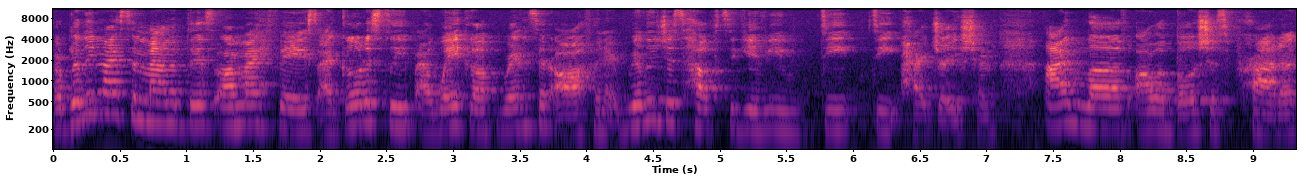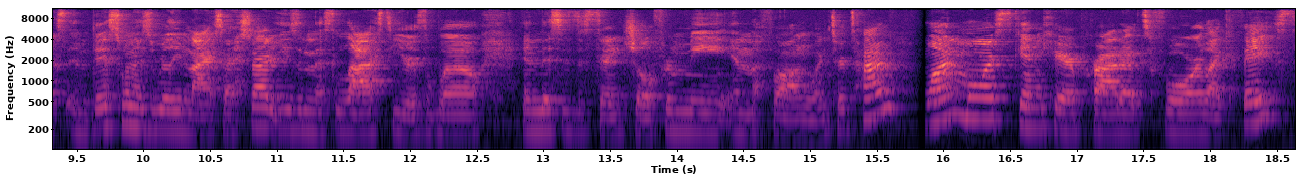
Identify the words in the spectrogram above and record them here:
a really nice amount of this on my face. I go to sleep, I wake up, rinse it off, and it really just helps to give you deep, deep hydration. I love all of Boscia's products, and this one is really nice. I started using this last year as well, and this is essential for me in the fall and winter time. One more skincare product for like face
